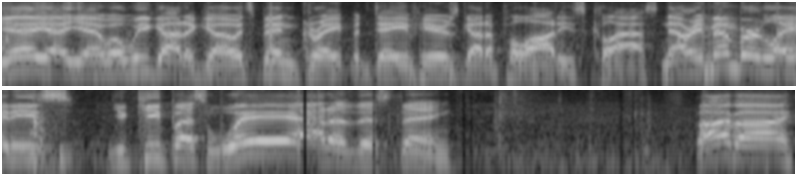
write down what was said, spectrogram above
Yeah, yeah, yeah, well, we gotta go. It's been great, but Dave here's got a Pilates class. Now remember, ladies, you keep us way out of this thing. Bye-bye.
